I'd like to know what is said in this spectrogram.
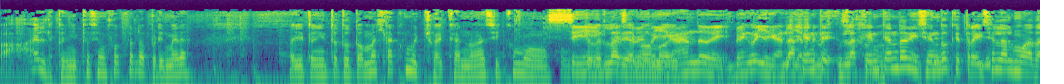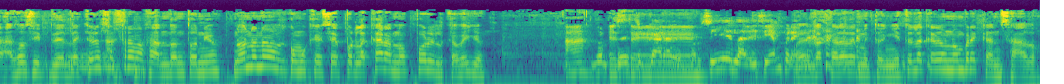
Ah, el de Toñito se enfoca a la primera. Oye, Toñito, tu toma está como chueca, ¿no? Así como, como Sí, te ves la es de que vengo llegando, eh, vengo llegando. La gente, la gente anda diciendo que traes el almohadazo. Si, ¿Desde qué hora estás trabajando, Antonio? No, no, no, como que se por la cara, no por el cabello. Ah, No, pues este... es tu cara de por sí, es la de siempre. Es la cara de mi Toñito, es la cara de un hombre cansado.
